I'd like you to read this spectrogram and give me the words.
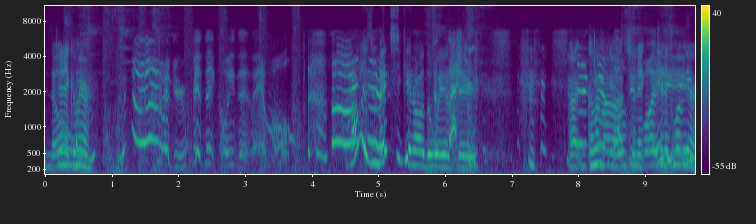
No. Tina, come here. you're physically disabled. How is Mexican all the way up there? Alright, come in my lap. Those Tina, funny. Tina, come over here.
